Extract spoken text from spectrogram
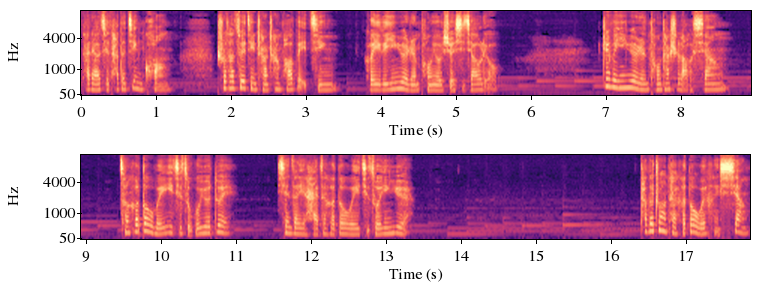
他聊起他的近况，说他最近常常跑北京，和一个音乐人朋友学习交流。这位音乐人同他是老乡，曾和窦唯一起组过乐队，现在也还在和窦唯一起做音乐。他的状态和窦唯很像，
